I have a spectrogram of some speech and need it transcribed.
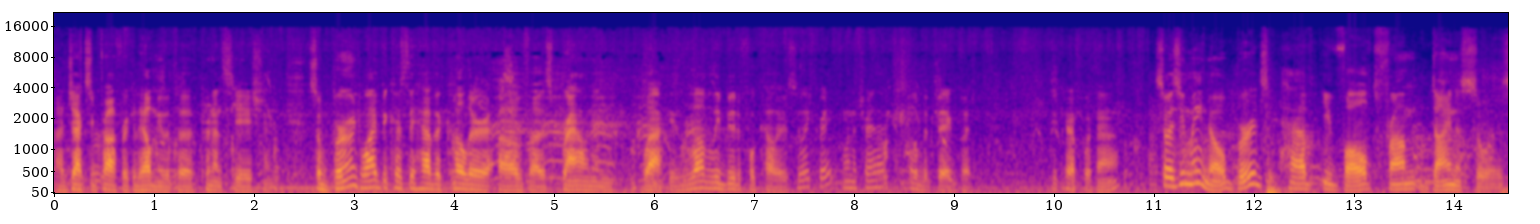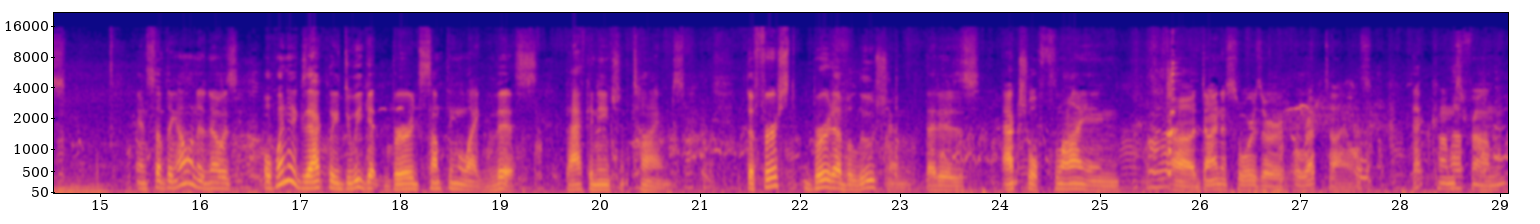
Uh, Jackson Crawford could help me with the pronunciation. So burned, why? Because they have the color of uh, this brown and black. These lovely, beautiful colors. You like great? You want to try that? A little bit big, but be careful with that. So as you may know, birds have evolved from dinosaurs. And something I want to know is, well, when exactly do we get birds something like this back in ancient times? The first bird evolution, that is, actual flying uh, dinosaurs or, or reptiles, that comes from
